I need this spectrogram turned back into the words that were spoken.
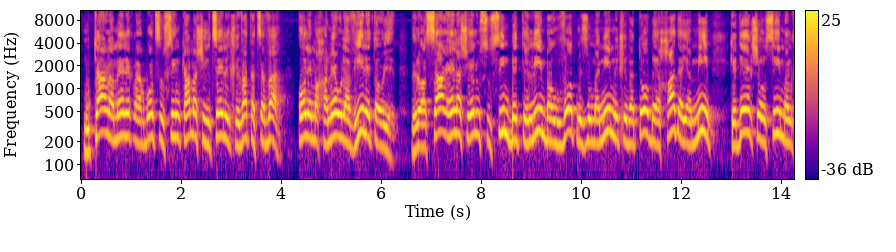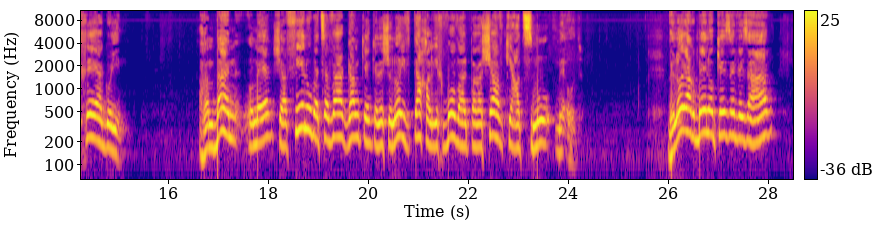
מותר למלך להרבות סוסים כמה שיצא לרכיבת הצבא, או למחנהו להבהיל את האויב, ולא אסר אלא שאלו סוסים בטלים באורבות מזומנים לרכיבתו באחד הימים כדרך שעושים מלכי הגויים. הרמב"ן אומר שאפילו בצבא גם כן כדי שלא יבטח על רכבו ועל פרשיו כי עצמו מאוד. ולא ירבה לו כסף וזהב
